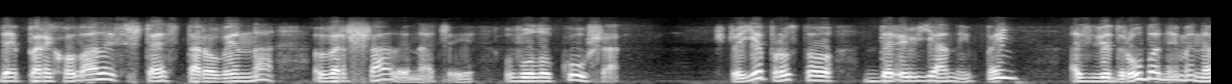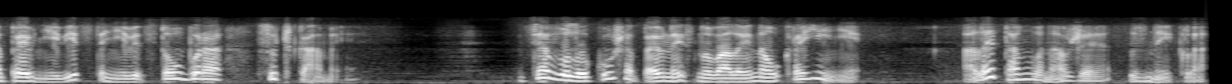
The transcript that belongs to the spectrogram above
де переховалась ще старовинна вершалина чи волокуша, що є просто дерев'яний пень з відрубаними на певній відстані від стовбура сучками. Ця волокуша, певно, існувала і на Україні, але там вона вже зникла.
